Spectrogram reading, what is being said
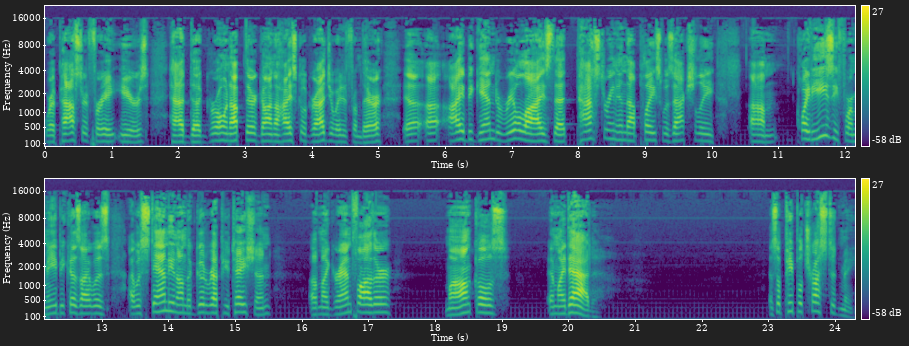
where I pastored for eight years, had uh, grown up there, gone to high school, graduated from there, uh, uh, I began to realize that pastoring in that place was actually um, quite easy for me because I was, I was standing on the good reputation of my grandfather, my uncles, and my dad. And so people trusted me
